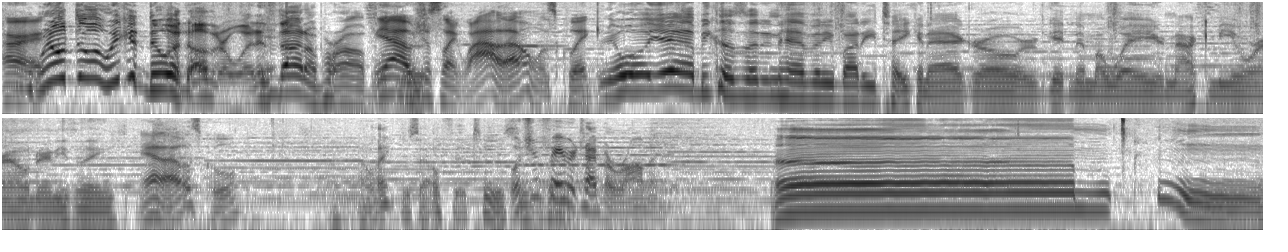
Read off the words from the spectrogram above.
all right. We'll do it. We can do another one. It's not a problem. Yeah, I was just like, wow, that one was quick. Yeah, well, yeah, because I didn't have anybody taking aggro or getting in my way or knocking me around or anything. Yeah, that was cool. I like this outfit too. This What's is your better. favorite type of ramen? Um, hmm.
